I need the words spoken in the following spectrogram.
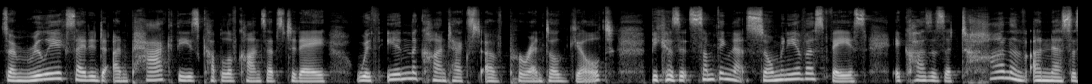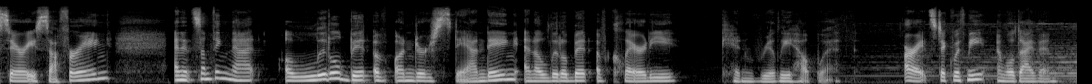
So I'm really excited to unpack these couple of concepts today within the context of parental guilt because it's something that so many of us face. It causes a ton of unnecessary suffering, and it's something that a little bit of understanding and a little bit of clarity can really help with. All right, stick with me and we'll dive in.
